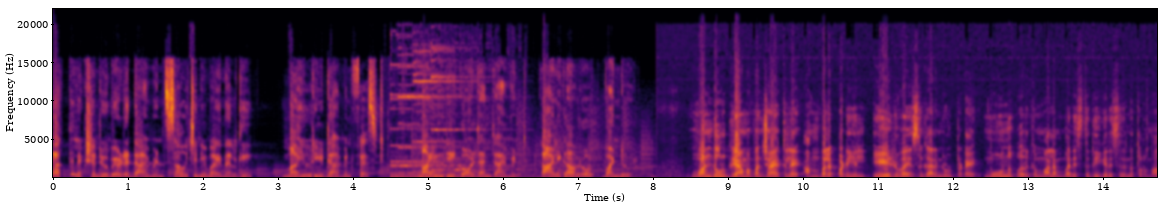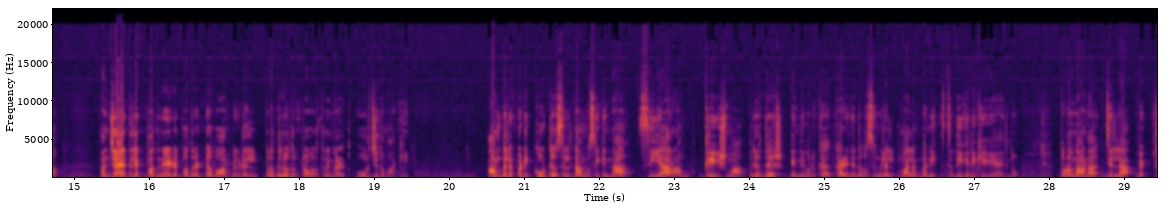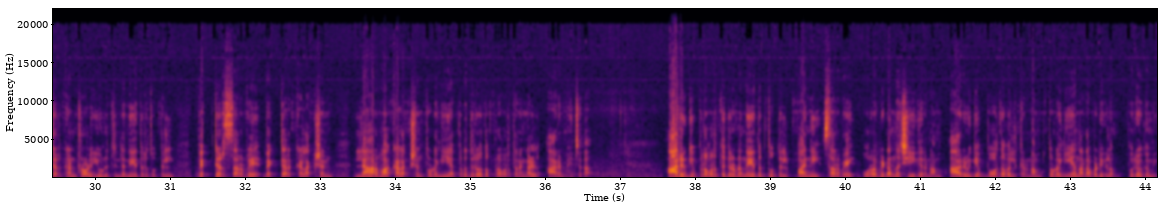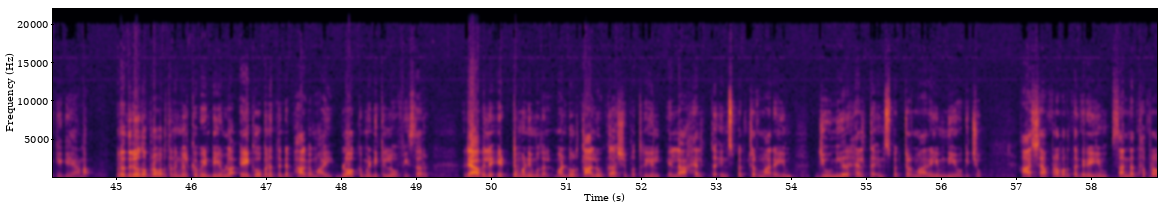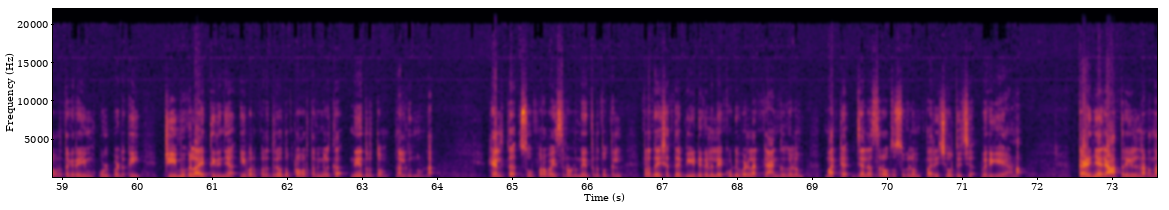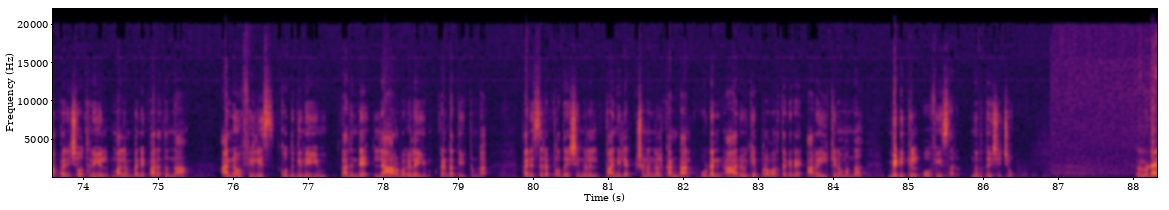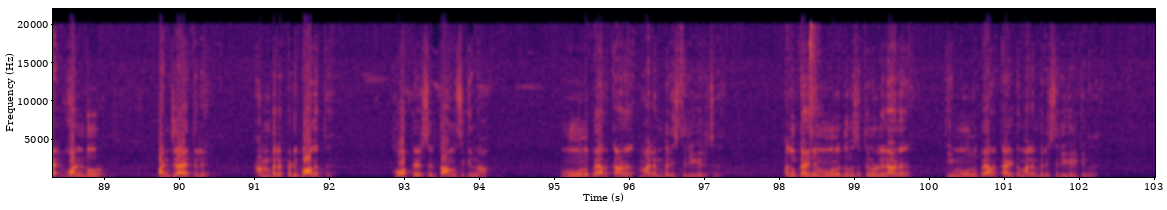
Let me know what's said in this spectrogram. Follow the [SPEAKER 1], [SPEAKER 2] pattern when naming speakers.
[SPEAKER 1] പത്ത് ലക്ഷം രൂപയുടെ ഡയമണ്ട് സൗജന്യമായി നൽകി Mayuri diamond fest Mayuri gold and diamond Kalikavu road Wandoor.
[SPEAKER 2] Wandoor ഗ്രാമപഞ്ചായത്തിലെ അമ്പലപ്പടിയിൽ ഏഴ് വയസ്സുകാരൻ ഉൾപ്പെടെ മൂന്ന് പേർക്ക് മലമ്പനി സ്ഥിരീകരിച്ചതിനെ തുടർന്ന് പഞ്ചായത്തിലെ പതിനേഴ് പതിനെട്ട് വാർഡുകളിൽ പ്രതിരോധ പ്രവർത്തനങ്ങൾ ഊർജിതമാക്കി. അമ്പലപ്പടി ക്വാർട്ടേഴ്സിൽ താമസിക്കുന്ന സിയാറാം ഗ്രീഷ്മ റിതേഷ് എന്നിവർക്ക് കഴിഞ്ഞ ദിവസങ്ങളിൽ മലമ്പനി സ്ഥിരീകരിക്കുകയായിരുന്നു. തുടർന്നാണ് ജില്ലാ വെക്ടർ കൺട്രോൾ യൂണിറ്റിന്റെ നേതൃത്വത്തിൽ vector survey vector collection larva collection തുടങ്ങിയ പ്രതിരോധ പ്രവർത്തനങ്ങൾ ആരംഭിച്ചത്. ആരോഗ്യ പ്രവർത്തകരുടെ നേതൃത്വത്തിൽ പനി സർവേ ഉറവിട നശീകരണം ആരോഗ്യ ബോധവൽക്കരണം തുടങ്ങിയ നടപടികളും പുരോഗമിക്കുകയാണ്. പ്രതിരോധ പ്രവർത്തനങ്ങൾക്ക് വേണ്ടിയുള്ള ഏകോപനത്തിന്റെ ഭാഗമായി ബ്ലോക്ക് മെഡിക്കൽ ഓഫീസർ രാവിലെ എട്ട് മണി മുതൽ വണ്ടൂർ താലൂക്ക് ആശുപത്രിയിൽ എല്ലാ ഹെൽത്ത് ഇൻസ്പെക്ടർമാരെയും ജൂനിയർ ഹെൽത്ത് ഇൻസ്പെക്ടർമാരെയും നിയോഗിച്ചു. ആശാപ്രവർത്തകരെയും സന്നദ്ധ പ്രവർത്തകരെയും ഉൾപ്പെടുത്തി ടീമുകളായി തിരിഞ്ഞ് ഇവർ പ്രതിരോധ പ്രവർത്തനങ്ങൾക്ക് നേതൃത്വം നൽകുന്നുണ്ട്. ഹെൽത്ത് സൂപ്പർവൈസറുടെ നേതൃത്വത്തിൽ പ്രദേശത്തെ വീടുകളിലെ കുടിവെള്ള ടാങ്കുകളും മറ്റ് ജലസ്രോതസ്സുകളും പരിശോധിച്ച് വരികയാണ്. കഴിഞ്ഞ രാത്രിയിൽ നടന്ന പരിശോധനയിൽ മലമ്പനി പരത്തുന്ന അനോഫിലിസ് കൊതുകിനെയും അതിന്റെ ലാർവകളെയും കണ്ടെത്തിയിട്ടുണ്ട്. പരിസര പ്രദേശങ്ങളിൽ പനി ലക്ഷണങ്ങൾ കണ്ടാൽ ഉടൻ ആരോഗ്യ പ്രവർത്തകരെ അറിയിക്കണമെന്ന് മെഡിക്കൽ ഓഫീസർ നിർദ്ദേശിച്ചു.
[SPEAKER 3] നമ്മുടെ വണ്ടൂർ പഞ്ചായത്തിൽ അമ്പലപ്പടി ഭാഗത്ത് ക്വാർട്ടേഴ്സിൽ താമസിക്കുന്ന മൂന്ന് പേർക്കാണ് മലമ്പനി സ്ഥിരീകരിച്ചത്. അതും കഴിഞ്ഞ മൂന്ന് ദിവസത്തിനുള്ളിലാണ് ഈ മൂന്ന് പേർക്കായിട്ട് മലമ്പനി സ്ഥിരീകരിക്കുന്നത്.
